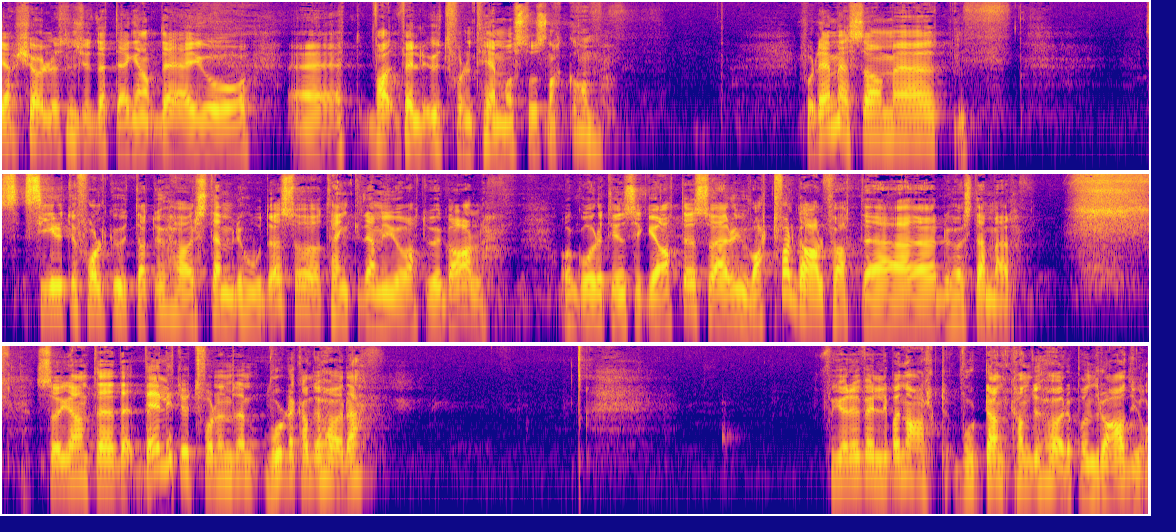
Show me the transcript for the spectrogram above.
jeg selv synes jo Dette er, det er jo eh, et veldig utfordrende tema å stå og snakke om. For det er vi som eh, Sier du til folk ute at du hører stemmer i hodet, så tenker de jo at du er gal. Og går du til en psykiater, så er du i hvert fall gal for at eh, du hører stemmer. Så det, det er litt utfordrende. Hvordan kan du høre? For å gjøre det veldig banalt hvordan kan du høre på en radio?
